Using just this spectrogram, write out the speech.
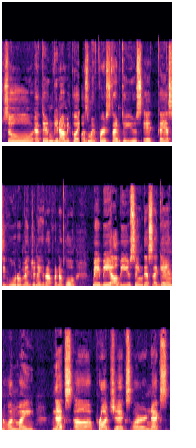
So, ito yung ginamit ko. It was my first time to use it. Kaya siguro medyo nahirapan ako. Maybe I'll be using this again on my next uh, projects or next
